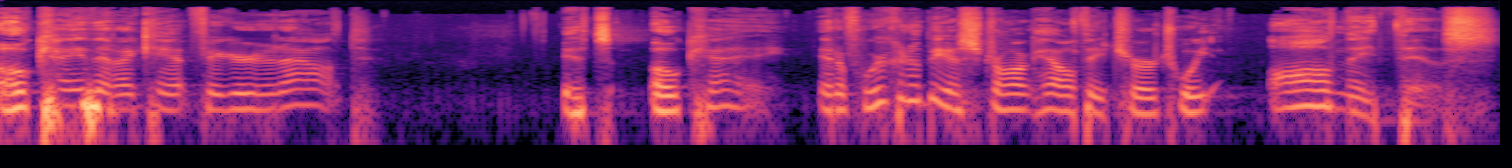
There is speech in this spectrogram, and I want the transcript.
okay that I can't figure it out. It's okay. And if we're going to be a strong, healthy church, we all need this.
